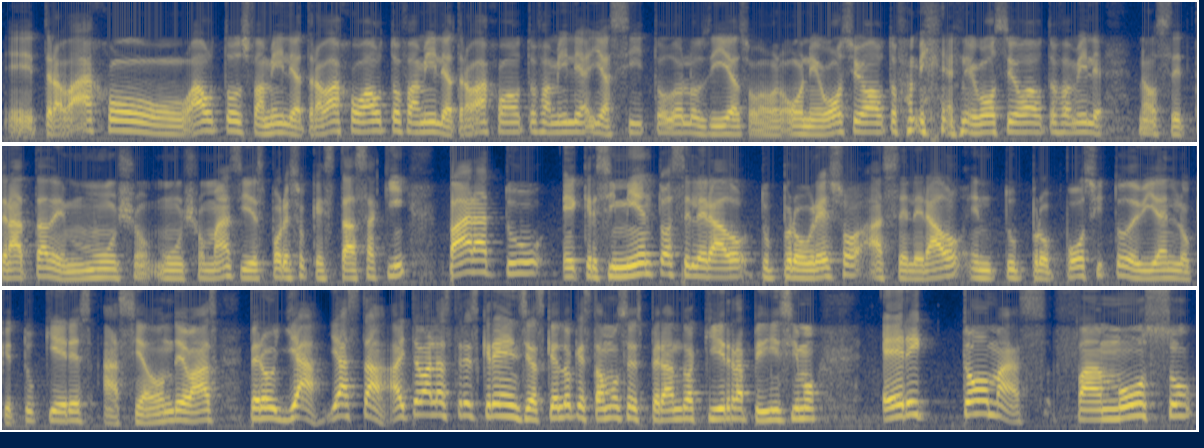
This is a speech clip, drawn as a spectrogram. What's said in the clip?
eh, trabajo, autos, familia, trabajo, auto, familia, trabajo, auto, familia y así todos los días, o, negocio, auto, familia, negocio, auto, familia. No, se trata de mucho, mucho más y es por eso que estás aquí para tu eh, crecimiento acelerado, tu progreso acelerado en tu propósito de vida, en lo que tú quieres, hacia dónde vas. Pero ya, ya está, ahí te van las tres creencias, que es lo que estamos esperando aquí rapidísimo. Eric Thomas, famoso,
